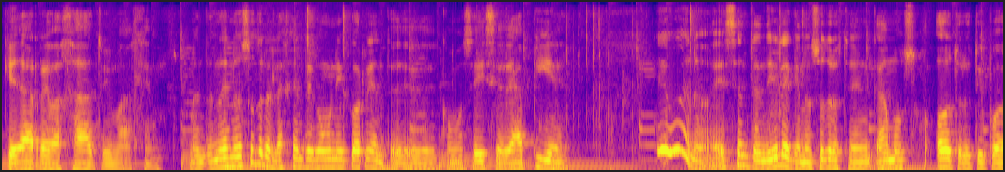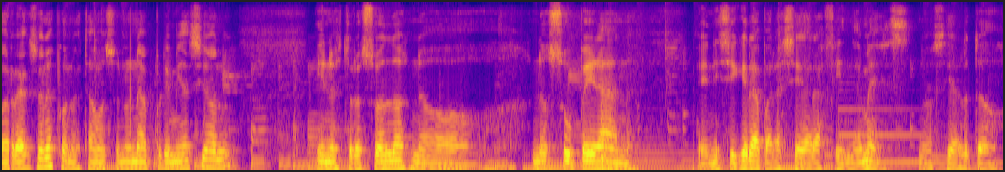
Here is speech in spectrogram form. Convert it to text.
queda rebajada tu imagen. ¿Me entendés? Nosotros, la gente común y corriente, como se dice, de a pie, y bueno, es entendible que nosotros tengamos otro tipo de reacciones porque no estamos en una premiación y nuestros sueldos no, no superan eh, ni siquiera para llegar a fin de mes, ¿no es cierto?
